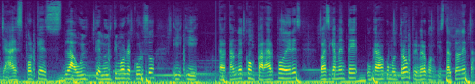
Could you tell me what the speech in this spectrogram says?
ya es porque es la el último recurso y, tratando de comparar poderes, básicamente un carajo como Ultron primero conquista el planeta,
